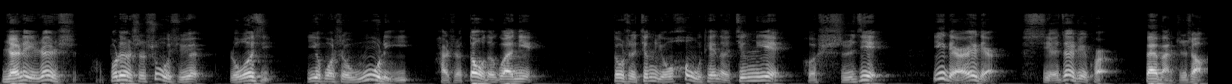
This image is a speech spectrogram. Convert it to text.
人类认识，不论是数学。逻辑，亦或是物理，还是道德观念，都是经由后天的经验和实践，一点一点写在这块白板之上。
